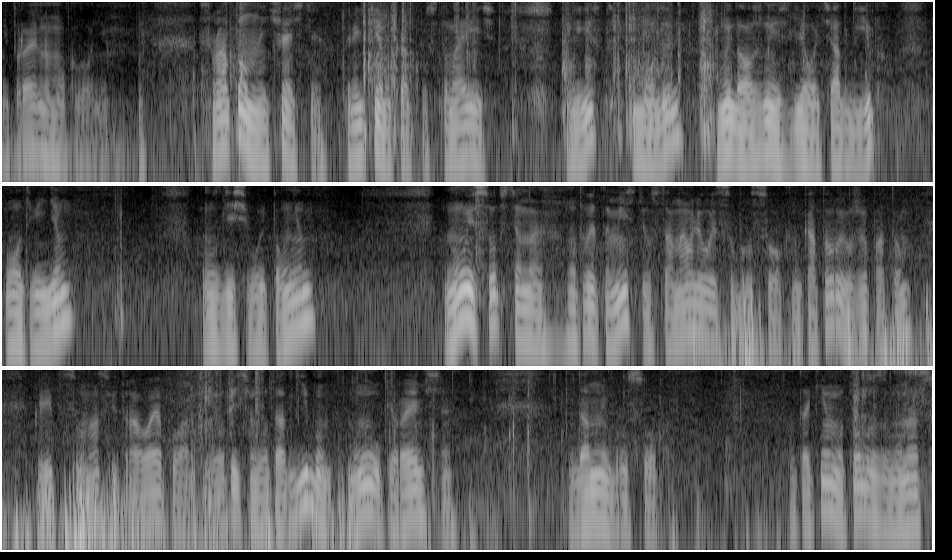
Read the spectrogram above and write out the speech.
и правильном уклоне. С фронтонной части, перед тем как установить лист, модуль, мы должны сделать отгиб. Вот видим, вот здесь выполнен. Ну и, собственно, вот в этом месте устанавливается брусок, на который уже потом крепится у нас ветровая планка. И вот этим вот отгибом мы упираемся в данный брусок. Вот таким вот образом у нас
